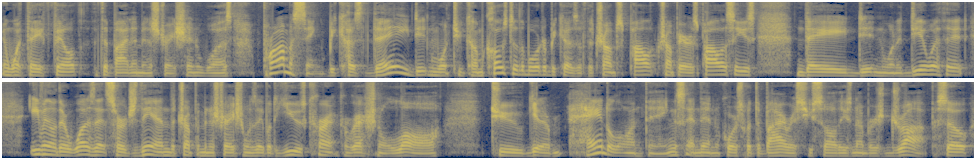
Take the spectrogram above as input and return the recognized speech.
and what they felt that the Biden administration was promising because they didn't want to come close to the border because of the Trump's Trump era's policies. They didn't want to deal with it. Even though there was that surge then, the Trump administration was able to use current congressional law to get a handle on things. And then, of course, with the virus, you saw these numbers drop. So,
